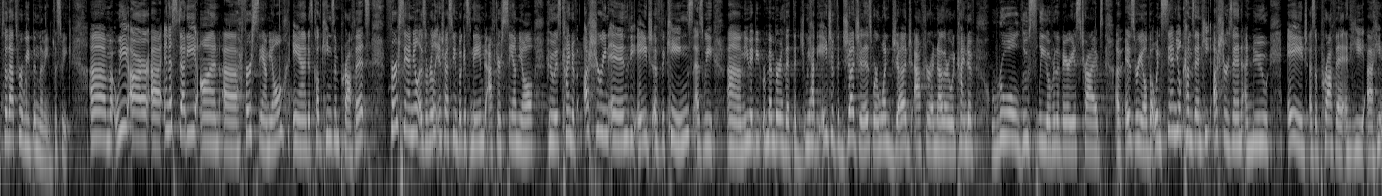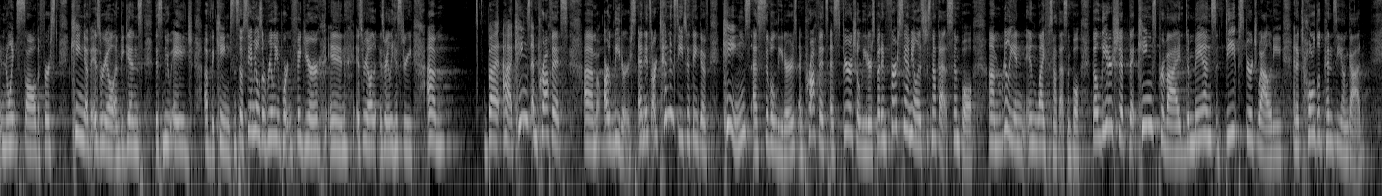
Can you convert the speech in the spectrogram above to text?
so that's where we've been living this week. Um, we are uh, in a study on uh, Samuel, and it's called Kings and Prophets. 1 Samuel is a really interesting book. It's named after Samuel, who is kind of ushering in the age of the kings. As we, um, you maybe remember that the, we had the age of the judges, where one judge after another would kind of rule loosely over the various tribes of Israel. But when Samuel comes in, he ushers in a new age as a prophet, and he, uh, he anoints Saul, the first king of Israel Israel and begins this new age of the kings. And so Samuel's a really important figure in Israel, Israeli history. Um, but uh, kings and prophets um, are leaders. And it's our tendency to think of kings as civil leaders and prophets as spiritual leaders. But in 1 Samuel, it's just not that simple. Um, really, in, in life, it's not that simple. The leadership that kings provide demands deep spirituality and a total dependency on God.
